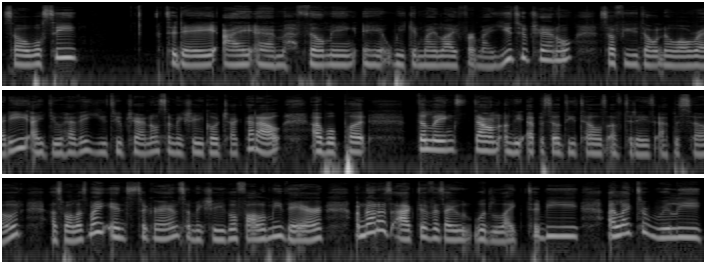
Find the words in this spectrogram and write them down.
So we'll see. Today, I am filming a week in my life for my YouTube channel. So, if you don't know already, I do have a YouTube channel. So, make sure you go check that out. I will put the links down on the episode details of today's episode, as well as my Instagram. So, make sure you go follow me there. I'm not as active as I would like to be. I like to really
